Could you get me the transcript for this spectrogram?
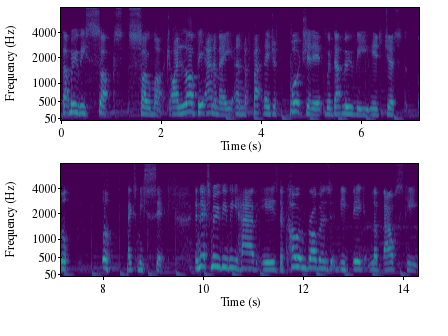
That movie sucks so much. I love the anime and the fact they just butchered it with that movie is just, ugh, ugh, makes me sick. The next movie we have is the Coen Brothers, The Big Lebowski.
